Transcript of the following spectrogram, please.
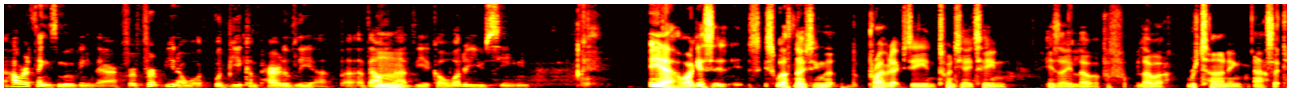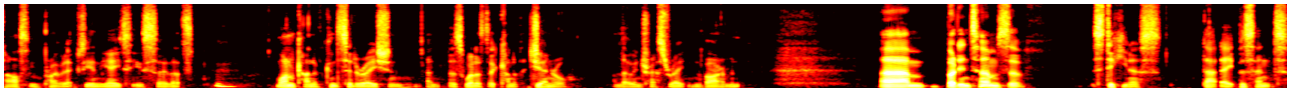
how are things moving there for, for you know what would be comparatively a, a value add mm. vehicle? What are you seeing? Yeah, well, I guess it's, it's worth noting that private equity in 2018 is a lower lower returning asset class than private equity in the 80s. So that's mm. one kind of consideration, and as well as the kind of general low interest rate environment. Um, but in terms of stickiness, that eight percent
